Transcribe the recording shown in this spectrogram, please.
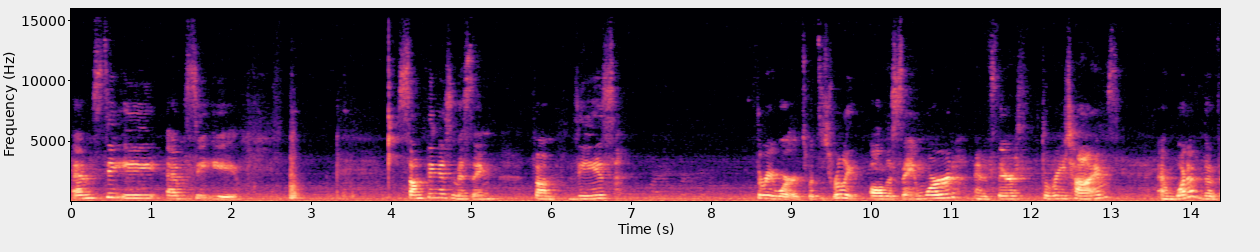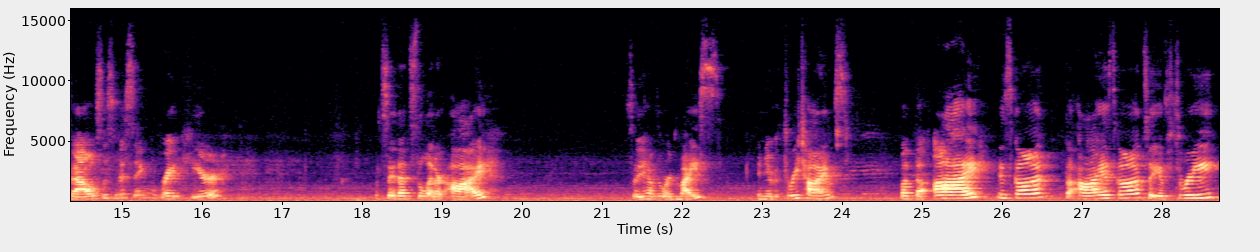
MCE, MCE. Something is missing from these three words, but it's really all the same word, and it's there three times. And one of the vowels is missing right here. Let's say that's the letter I. So you have the word mice, and you have it three times, but the I is gone, the I is gone, so you have three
